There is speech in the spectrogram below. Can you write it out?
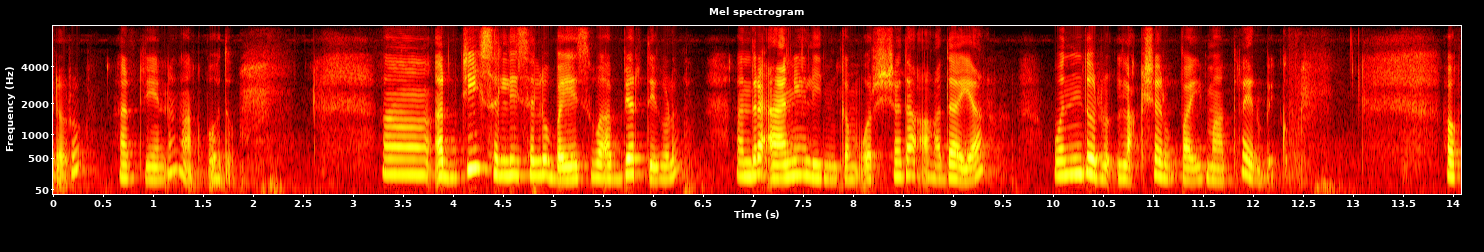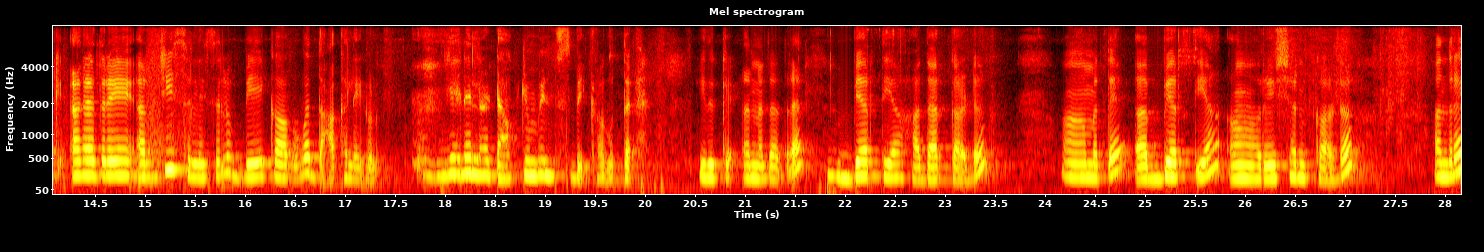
ಇರೋರು ಅರ್ಜಿಯನ್ನು ಹಾಕ್ಬೋದು. ಅರ್ಜಿ ಸಲ್ಲಿಸಲು ಬಯಸುವ ಅಭ್ಯರ್ಥಿಗಳು, ಅಂದರೆ ಆ್ಯನ್ಯಲ್ ಇನ್ಕಮ್ ವರ್ಷದ ಆದಾಯ ಒಂದು ಲಕ್ಷ ರೂಪಾಯಿ ಮಾತ್ರ ಇರಬೇಕು. ಓಕೆ ಹಾಗಾದರೆ ಅರ್ಜಿ ಸಲ್ಲಿಸಲು ಬೇಕಾಗುವ ದಾಖಲೆಗಳು. ಏನೆಲ್ಲ ಡಾಕ್ಯುಮೆಂಟ್ಸ್ ಬೇಕಾಗುತ್ತೆ? ಇದಕ್ಕೆ ಅನ್ನೋದಾದರೆ ಅಭ್ಯರ್ಥಿಯ ಆಧಾರ್ ಕಾರ್ಡು ಮತ್ತು ಅಭ್ಯರ್ಥಿಯ ರೇಷನ್ ಕಾರ್ಡು, ಅಂದರೆ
